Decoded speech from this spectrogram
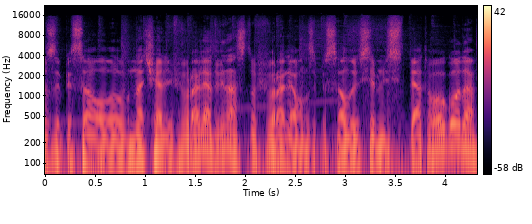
записал в начале февраля, 12 февраля он записал ее 75 года.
